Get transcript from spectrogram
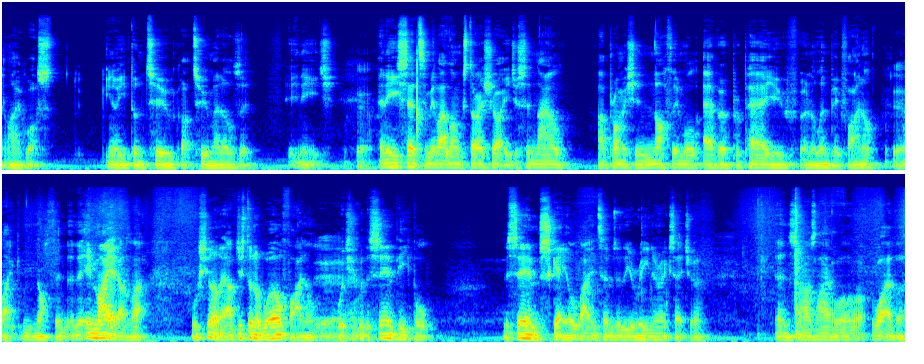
And like, what's, you know, you'd done two, got two medals at, in each. Yeah. And he said to me, like, long story short, he just said, Nile, I promise you, nothing will ever prepare you for an Olympic final. Yeah. Like, nothing. And in my head, I was like, well, surely I've just done a world final, Yeah. which is with the same people, the same scale, like in terms of the arena, etc. And so I was like, well, whatever,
